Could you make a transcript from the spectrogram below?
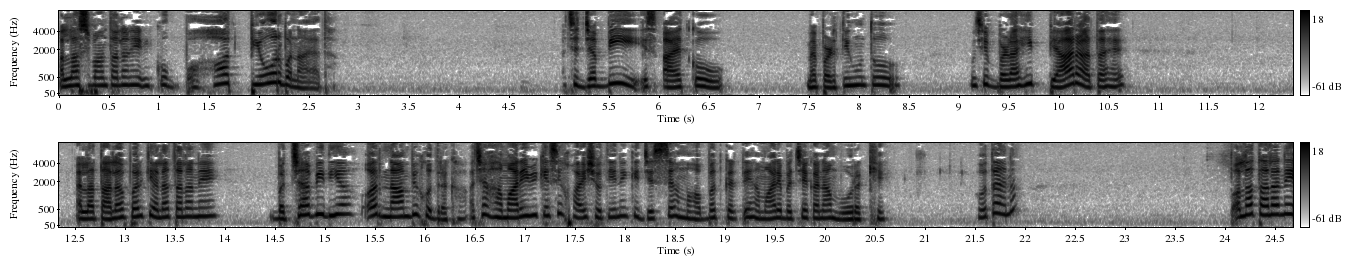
अल्लाह सुबहान तला ने इनको बहुत प्योर बनाया था। अच्छा जब भी इस आयत को मैं पढ़ती हूँ तो मुझे बड़ा ही प्यार आता है। अल्लाह ताला पर कि अल्लाह ताला ने बच्चा भी दिया और नाम भी खुद रखा। अच्छा हमारी भी कैसी ख्वाहिश होती है ना कि जिससे हम मोहब्बत करते हैं, हमारे बच्चे का नाम वो रखे। होता है ना? तो अल्लाह ताला ने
